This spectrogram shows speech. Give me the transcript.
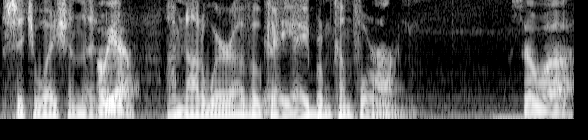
situation that Oh yeah. I'm not aware of? Okay, Abram, come forward. So uh,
